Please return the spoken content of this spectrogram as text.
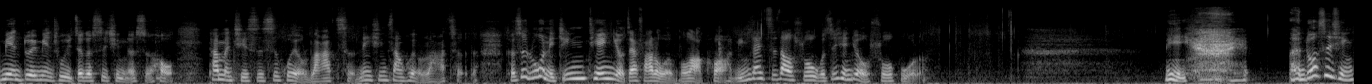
面对面处理这个事情的时候，他们其实是会有拉扯，内心上会有拉扯的。可是如果你今天有在发了我的 vlog 话，你应该知道，说我之前就有说过了，你。很多事情，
